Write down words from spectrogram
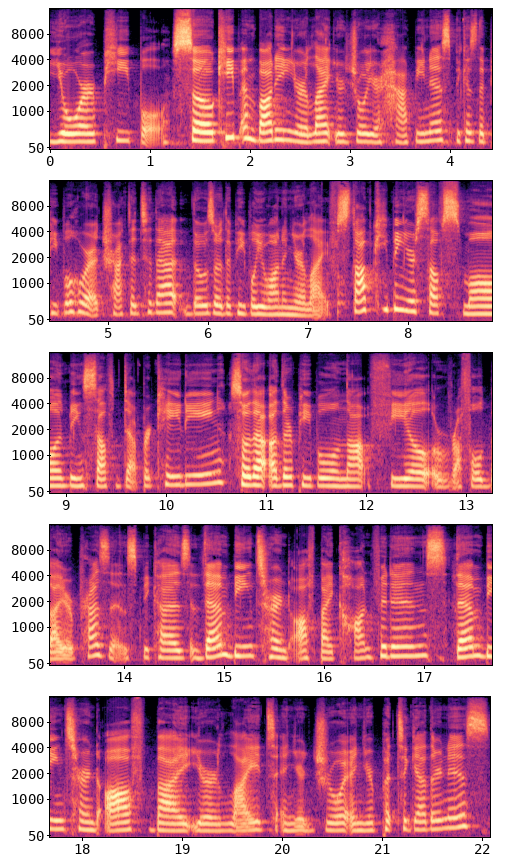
your people. So keep embodying your light, your joy, your happiness because the people who are attracted to that, those are the people you want in your life. Stop keeping yourself small and being self deprecating so that other people will not feel ruffled by your presence because them being turned off by confidence, them being turned off by your light and your joy and your put togetherness,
